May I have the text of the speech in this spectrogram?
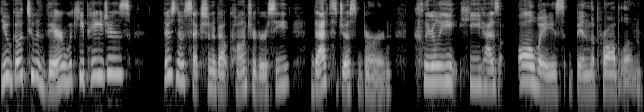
you go to their wiki pages, there's no section about controversy. That's just Byrne. Clearly, he has always been the problem.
